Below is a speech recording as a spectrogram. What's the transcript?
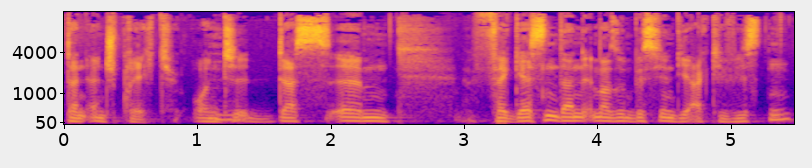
dann entspricht. Und mhm. das ähm, vergessen dann immer so ein bisschen die Aktivisten.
